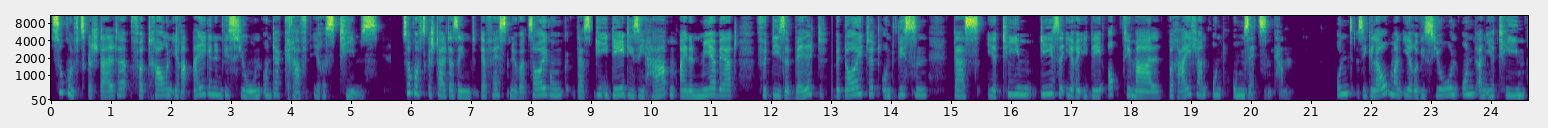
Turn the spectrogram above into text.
Zukunftsgestalter vertrauen ihrer eigenen Vision und der Kraft ihres Teams. Zukunftsgestalter sind der festen Überzeugung, dass die Idee, die sie haben, einen Mehrwert für diese Welt bedeutet und wissen, dass ihr Team diese ihre Idee optimal bereichern und umsetzen kann. Und sie glauben an ihre Vision und an ihr Team,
